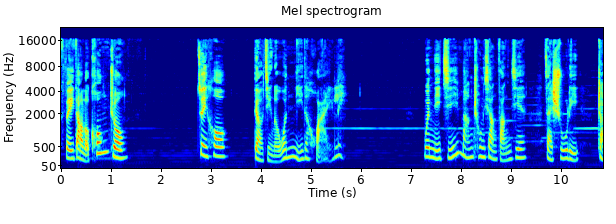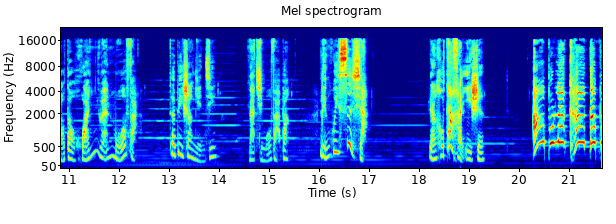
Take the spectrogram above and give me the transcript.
飞到了空中。最后，掉进了温妮的怀里。温妮急忙冲向房间，在书里找到还原魔法。他闭上眼睛，拿起魔法棒，连挥四下，然后大喊一声：“阿布拉卡达布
